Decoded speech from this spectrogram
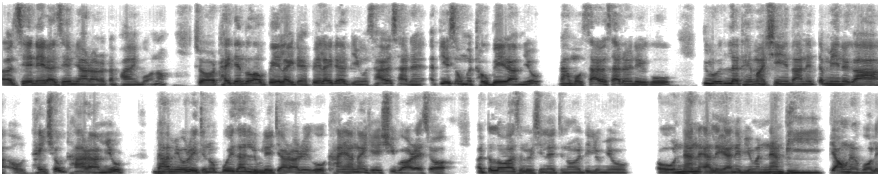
အဲဈေးနေတာဈေးများတာတော့တစ်ပိုင်းပေါ့နော်ဆိုတော့ထိုက်တင်တလောက်ပေးလိုက်တယ်ပေးလိုက်တဲ့အပြင်ကိုစာရွက်စာတမ်းအပြည့်စုံမထုတ်ပေးတာမျိုးဒါမှမဟုတ်စာရွက်စာတမ်းတွေကိုသူတို့လက်ထဲမှာရှင်းရသားနဲ့တမင်တကာဟိုထိန်ချုပ်ထားတာမျိုးဒါမျိုးတွေကျွန်တော်ပွဲစားလူလေကြတာတွေကိုခံရနိုင်ရရှိပါတယ်ဆိုတော့တလောကဆိုလို့ရှိရင်လည်းကျွန်တော်ဒီလိုမျိုး ဟို non LA ကနေပြီးမှ non B ပြောင်းတယ်ပေါ့လေ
